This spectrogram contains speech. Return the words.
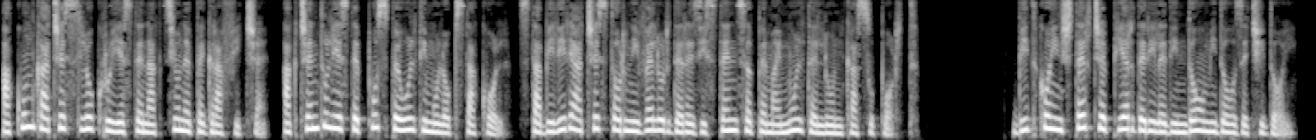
Acum că acest lucru este în acțiune pe grafice, accentul este pus pe ultimul obstacol, stabilirea acestor niveluri de rezistență pe mai multe luni ca suport. Bitcoin șterge pierderile din 2022.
